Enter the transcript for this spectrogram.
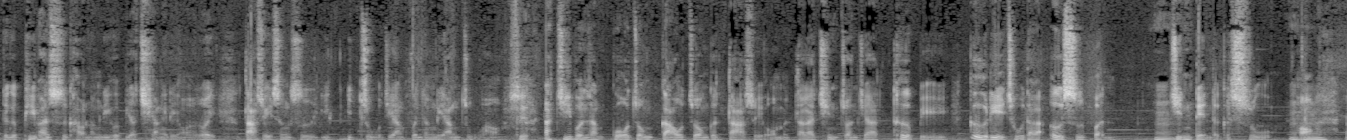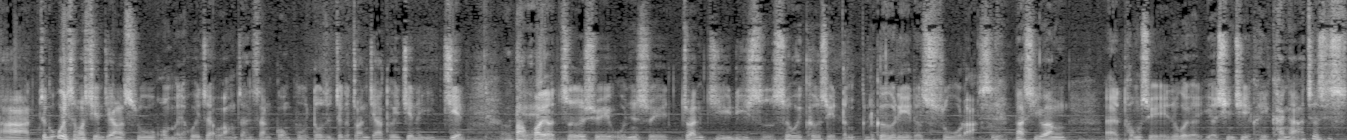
这个批判思考能力会比较强一点哦，所以大学生是一一组这样分成两组哈。是，那基本上国中、高中跟大学，我们大概请专家特别各列出大概二十本经典的个书，好，那这个为什么选这样的书，我们会在网站上公布，都是这个专家推荐的意见，包括有哲学、文学、传记、历史、社会科学等各类的书啦。是，那希望。呃，同学如果有有兴趣，可以看看啊，这是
